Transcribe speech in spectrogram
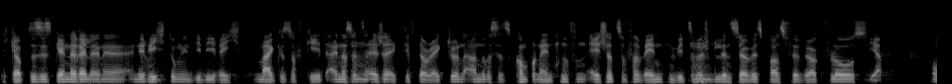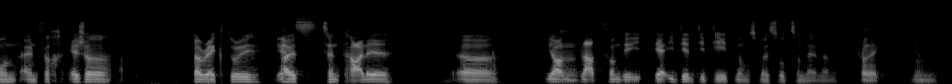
Ich glaube, das ist generell eine, eine Mhm. Richtung, in die die Recht Microsoft geht. Einerseits Mhm. Azure Active Directory und andererseits Komponenten von Azure zu verwenden, wie zum Mhm. Beispiel den Service Bus für Workflows Ja. und einfach Azure Directory Ja. als zentrale äh, ja, Mhm. Plattform der, der Identitäten, um es mal so zu nennen. Korrekt. Mhm.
